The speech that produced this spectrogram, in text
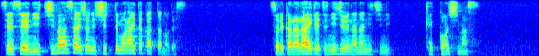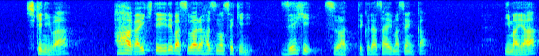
先生に一番最初に知ってもらいたかったのです。それから来月27日に結婚します。式には母が生きていれば座るはずの席にぜひ座ってくださいませんか？今や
